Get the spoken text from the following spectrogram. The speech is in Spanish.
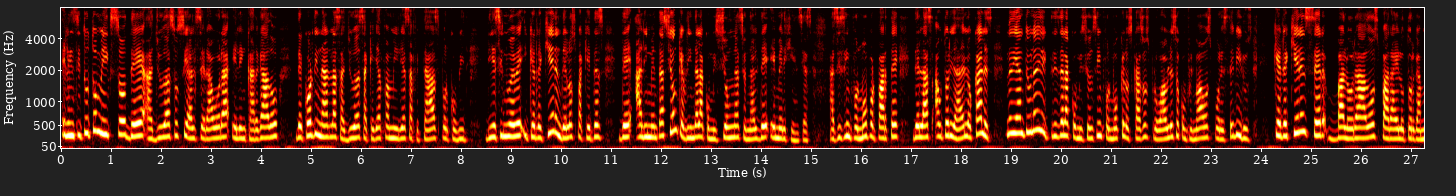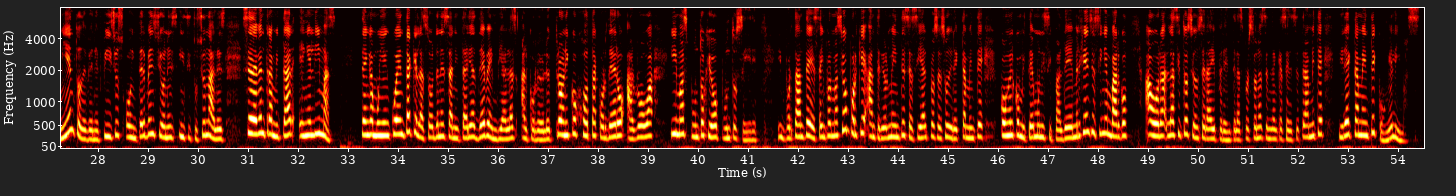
El Instituto Mixto de Ayuda Social será ahora el encargado de coordinar las ayudas a aquellas familias afectadas por COVID-19 y que requieren de los paquetes de alimentación que brinda la Comisión Nacional de Emergencias. Así se informó por parte de las autoridades locales. Mediante una directriz de la comisión se informó que los casos probables o confirmados por este virus que requieren ser valorados para el otorgamiento de beneficios o intervenciones institucionales se deben tramitar en el IMAS. Tenga muy en cuenta que las órdenes sanitarias debe enviarlas al correo electrónico jcordero.imas.go.cr. Importante esta información porque anteriormente se hacía el proceso directamente con el Comité Municipal de Emergencia. Sin embargo, ahora la situación será diferente. Las personas tendrán que hacer ese trámite directamente con el IMAS.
